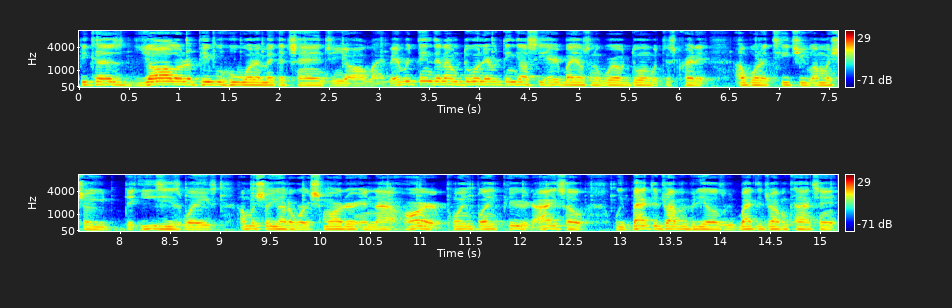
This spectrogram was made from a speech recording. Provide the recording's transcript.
because y'all are the people who want to make a change in y'all life. Everything that I'm doing, everything y'all see everybody else in the world doing with this credit, I'm going to teach you. I'm going to show you the easiest ways. I'm going to show you how to work smarter and not harder, point blank, period. All right, so we back to dropping videos. We back to dropping content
